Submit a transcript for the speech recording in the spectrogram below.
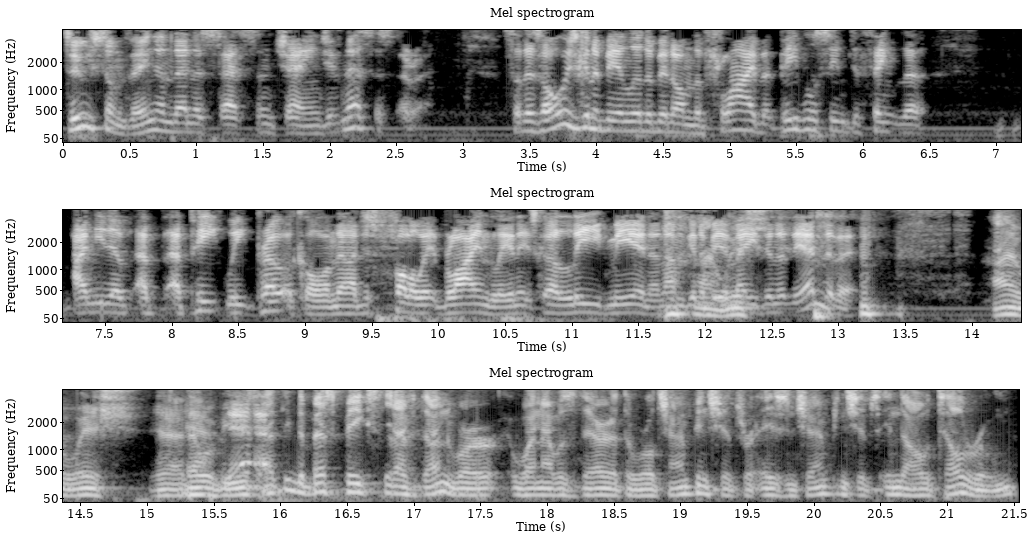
do something and then assess and change if necessary. So there's always going to be a little bit on the fly, but people seem to think that I need a, a, a peak week protocol and then I just follow it blindly and it's going to lead me in and I'm going to be amazing at the end of it. I wish. Yeah, that Yeah. would be Yeah. easy. I think the best peaks that I've done were when I was there at the World Championships or Asian Championships in the hotel room,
